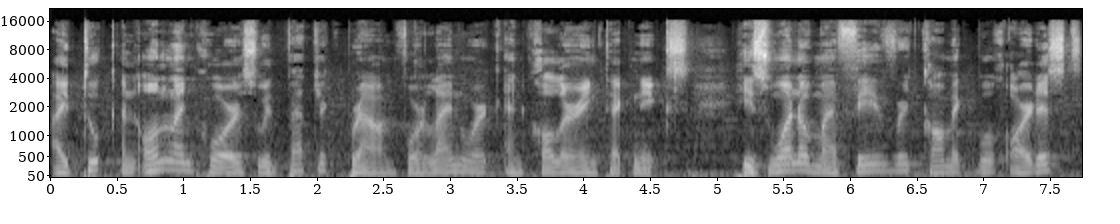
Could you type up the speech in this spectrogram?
I took an online course with Patrick Brown for line work and coloring techniques. He's one of my favorite comic book artists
